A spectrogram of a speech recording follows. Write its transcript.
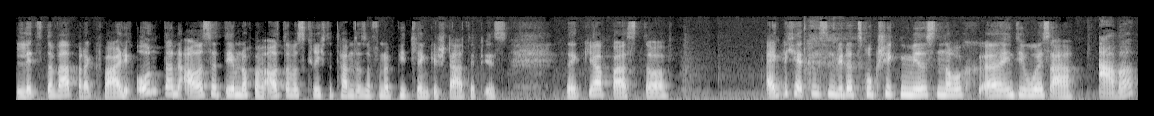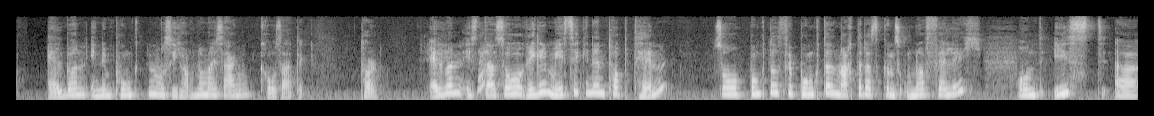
letzter war bei der Quali und dann außerdem noch beim Auto was gerichtet haben, dass er von der Pitlane gestartet ist. Ich denke, ja, passt da. Eigentlich hätten sie ihn wieder zurückschicken müssen noch äh, in die USA. Aber Elbern in den Punkten, muss ich auch nochmal sagen, großartig. Toll. Elbern ist da so regelmäßig in den Top 10. So Punktel für Punktel macht er das ganz unauffällig und ist äh,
